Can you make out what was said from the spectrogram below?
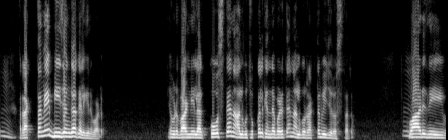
ఉమ్. రక్తమే బీజంగా కలిగినవాడు. ఇప్పుడు వాడిని ఇలా కోస్తే నాలుగు చుక్కలు కింద పడితే నలుగురు రక్తబీజులు వస్తారు. వాడిని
